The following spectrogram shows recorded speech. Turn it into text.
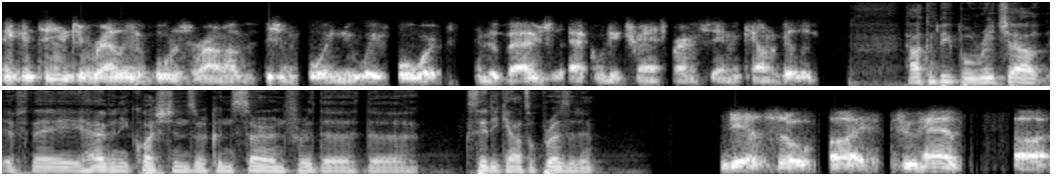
and continue to rally the voters around our vision for a new way forward and the values of equity, transparency, and accountability. How can people reach out if they have any questions or concern for the, the city council president? Yeah, so uh, if you have uh,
